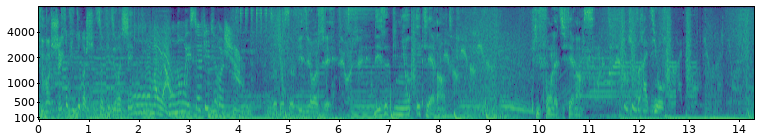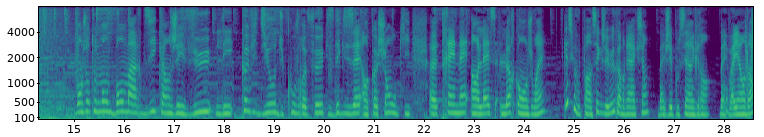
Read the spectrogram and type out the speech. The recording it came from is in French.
Durocher. Sophie Durocher. Sophie Durocher. Mon nom est Sophie Durocher. Sophie Durocher. Des opinions éclairantes qui font la différence. Cube Radio. Bonjour tout le monde, bon mardi. Quand j'ai vu les covidios du couvre-feu qui se déguisaient en cochon ou qui euh, traînaient en laisse leur conjoint, qu'est-ce que vous pensez que j'ai eu comme réaction? Ben, j'ai poussé un grand. Ben, voyons donc.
